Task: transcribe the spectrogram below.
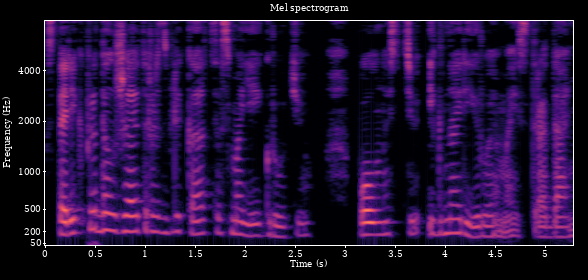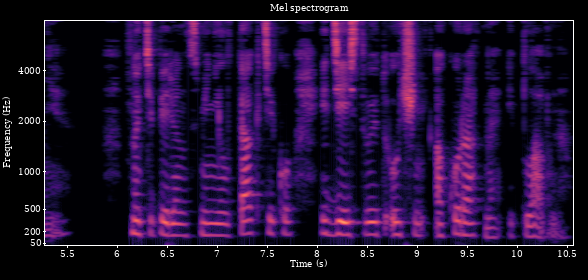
Старик продолжает развлекаться с моей грудью, полностью игнорируя мои страдания. Но теперь он сменил тактику и действует очень аккуратно и плавно.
